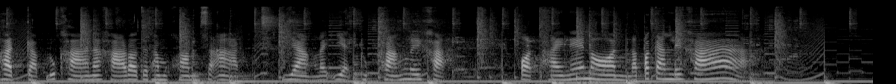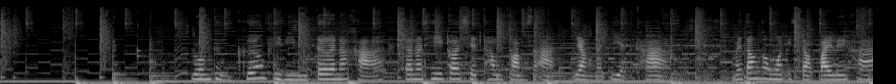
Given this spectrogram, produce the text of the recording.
ผัสกับลูกค้านะคะ เราจะทำความสะอาดอย่างละเอียดทุกครั้งเลยค่ะ ปลอดภัยแน่นอนรับประกันเลยค่ะ รวมถึงเครื่อง PD meter นะคะ เจ้าหน้าที่ก็เช็ดทำความสะอาดอย่างละเอียดค่ะ ไม่ต้องกังวลอีกต่อไปเลยค่ะ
